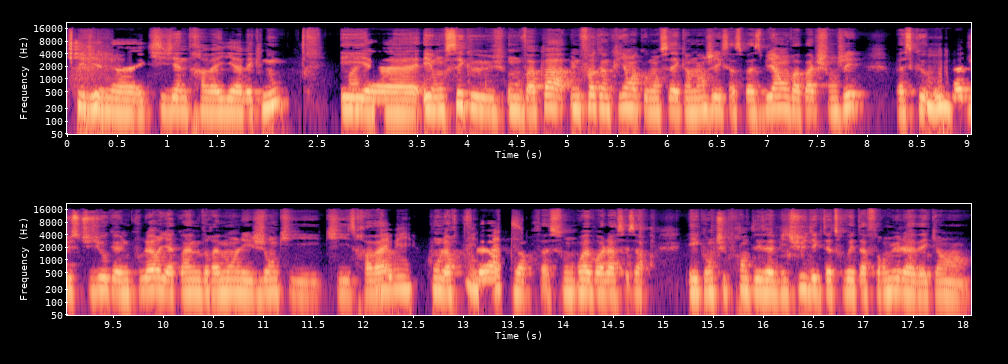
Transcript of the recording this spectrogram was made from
qui viennent euh, qui viennent travailler avec nous. Et, euh, et on sait que on va pas une fois qu'un client a commencé avec un ingé et que ça se passe bien, on va pas le changer parce que mhm. au-delà du studio qui a une couleur, il y a quand même vraiment les gens qui qui y travaillent, bah qui ont leur couleur, leur façon. Ouais, voilà, c'est ça. Et quand tu prends tes habitudes et que tu as trouvé ta formule avec un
